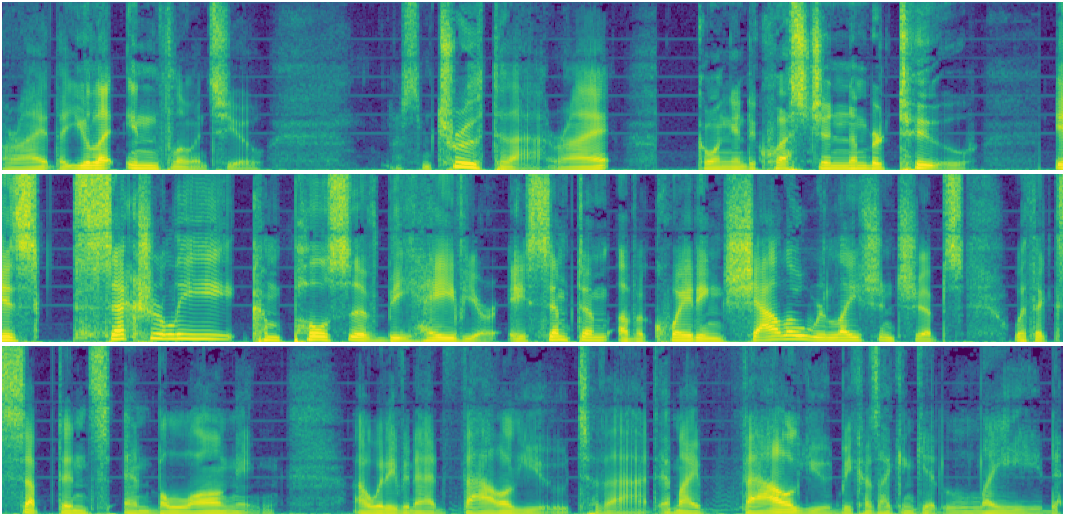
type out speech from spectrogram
All right, that you let influence you. There's some truth to that, right? Going into question number two, is sexually compulsive behavior a symptom of equating shallow relationships with acceptance and belonging? I would even add value to that. Am I valued because I can get laid?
